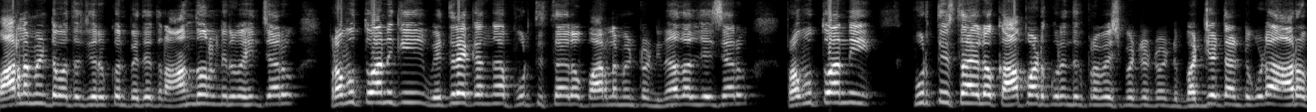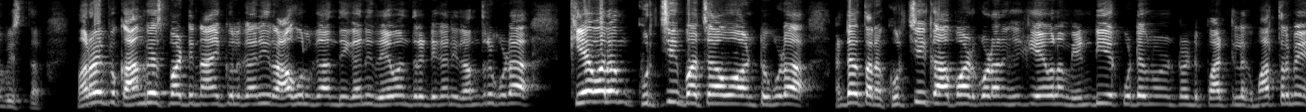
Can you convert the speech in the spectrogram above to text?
పార్లమెంటు వద్ద జరుపుకొని పెద్ద ఎత్తున ఆందోళన నిర్వహించారు. ప్రభుత్వానికి వ్యతిరేకంగా పూర్తి స్థాయిలో పార్లమెంట్లో నినాదాలు చేశారు. ప్రభుత్వాన్ని పూర్తి స్థాయిలో కాపాడుకునేందుకు ప్రవేశపెట్టినటువంటి బడ్జెట్ అంటూ కూడా ఆరోపిస్తారు. మరోవైపు కాంగ్రెస్ పార్టీ నాయకులు కానీ రాహుల్ గాంధీ కానీ రేవంత్ రెడ్డి కానీ వీళ్ళందరూ కూడా కేవలం కుర్చీ బచావో అంటూ కూడా అంటే తన కుర్చీ కాపాడుకోవడానికి కేవలం ఎన్డీఏ కూటమిలో ఉన్నటువంటి పార్టీలకు మాత్రమే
